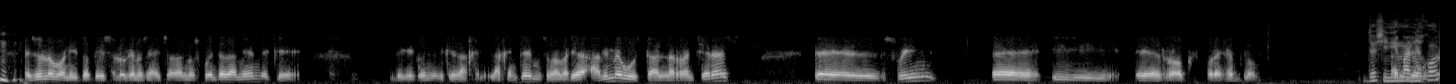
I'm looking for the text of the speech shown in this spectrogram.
Eso es lo bonito, pero eso es lo que nos ha hecho darnos cuenta también de que, de que, coño, de que la, gen- la gente es mucho más variada. A mí me gustan las rancheras, el swing eh, y el rock, por ejemplo. Yo, sin ir más lejos,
